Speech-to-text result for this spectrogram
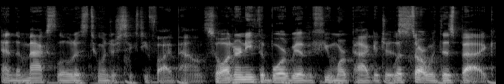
and the max load is 265 pounds. So underneath the board, we have a few more packages. Let's start with this bag.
